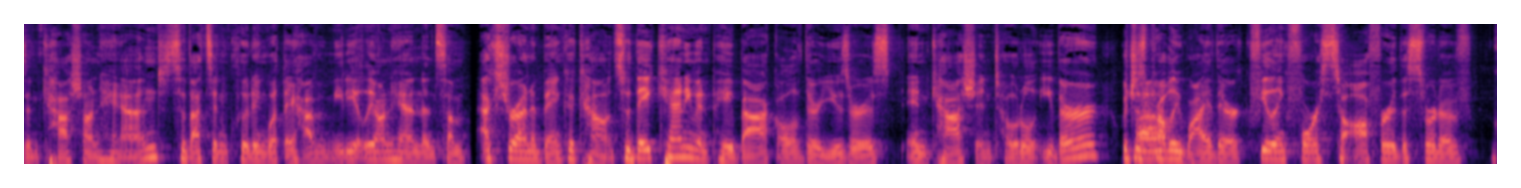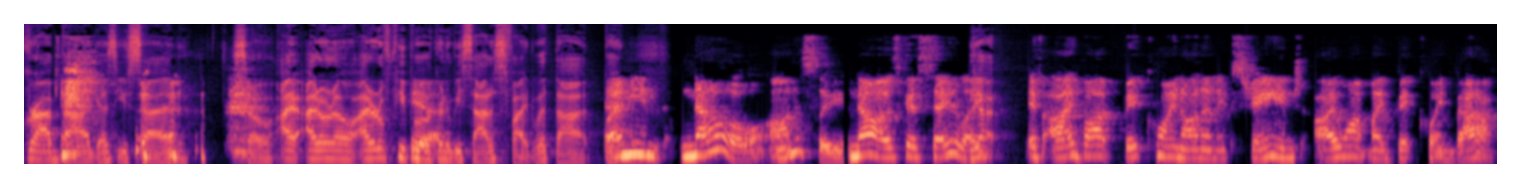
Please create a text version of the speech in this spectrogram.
in cash on hand. So that's including what they have immediately on hand and some extra in a bank account. So they can't even pay back all of their users in cash in total either, which is wow. probably why they're feeling forced to offer this sort of grab bag, as you said. so I, I, don't know. I don't know if people yeah. are going to be satisfied with that. But. I mean, no, honestly. No, I was going to say, like, yeah. If I bought Bitcoin on an exchange, I want my Bitcoin back.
